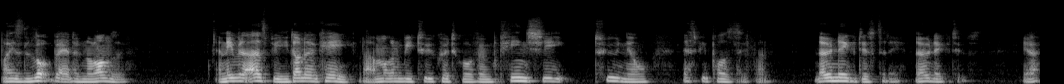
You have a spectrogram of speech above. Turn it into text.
but he's a lot better than Alonso. And even Azpi, he done okay. Like I'm not going to be too critical of him. Clean sheet, 2 0. Let's be positive, man. No negatives today. No negatives. Yeah?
